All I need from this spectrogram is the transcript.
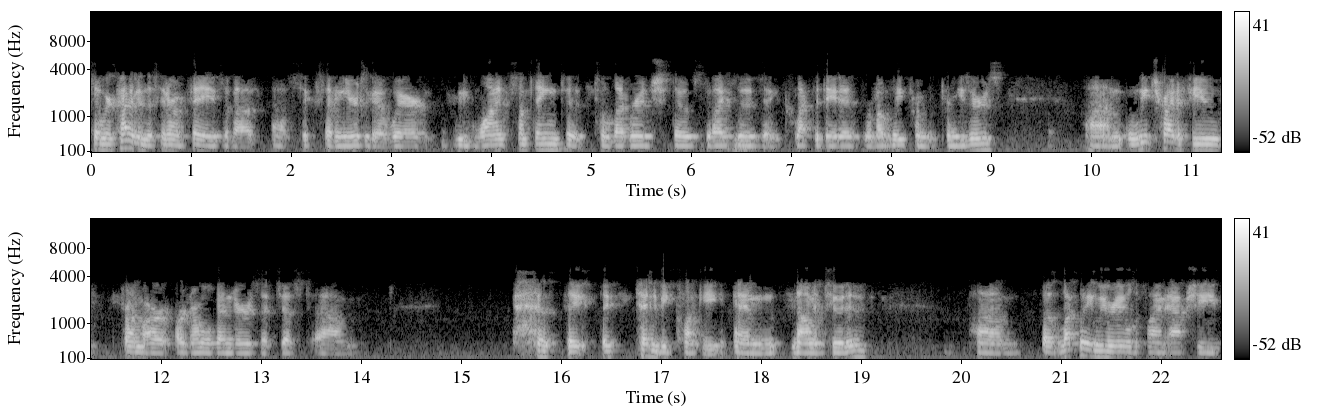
so we are kind of in this interim phase about uh, six, seven years ago where we wanted something to, to leverage those devices and collect the data remotely from, from users. Um, we tried a few from our, our normal vendors that just, um, they, tend to be clunky and non-intuitive. Um, but luckily we were able to find AppSheet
